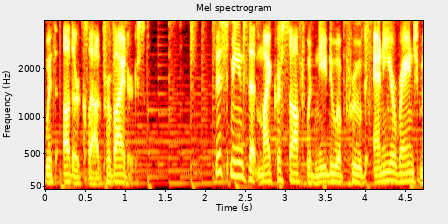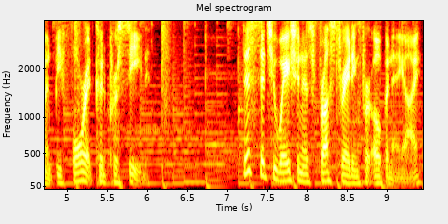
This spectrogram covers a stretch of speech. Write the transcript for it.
with other cloud providers. This means that Microsoft would need to approve any arrangement before it could proceed. This situation is frustrating for OpenAI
